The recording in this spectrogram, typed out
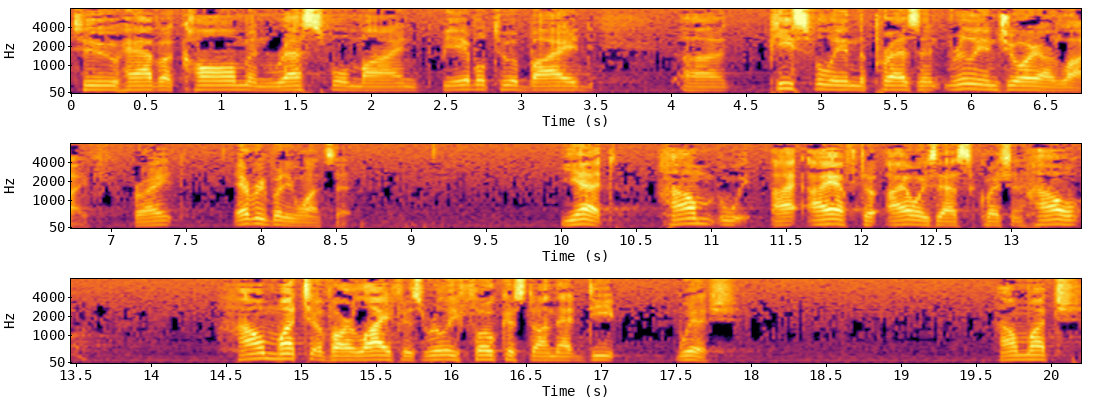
to have a calm and restful mind, be able to abide uh, peacefully in the present, really enjoy our life, right? Everybody wants it. Yet, how I, I have to. I always ask the question: how how much of our life is really focused on that deep wish? How much?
